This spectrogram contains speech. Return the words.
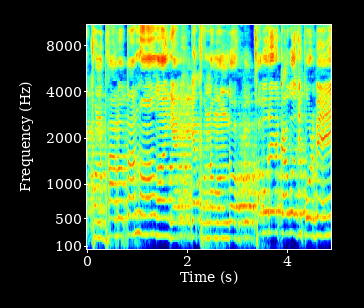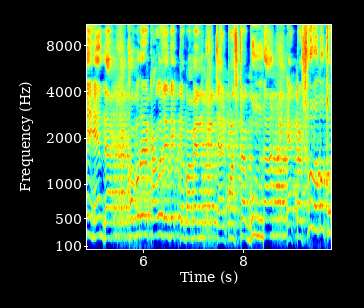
এখন ভালো তা নয়, এখন মন্দ খবরের কাগজ পড়বে না, খবরের কাগজে দেখতে পাবেন, চার পাঁচটা গুন্ডা, একটা ষোলো বছর,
